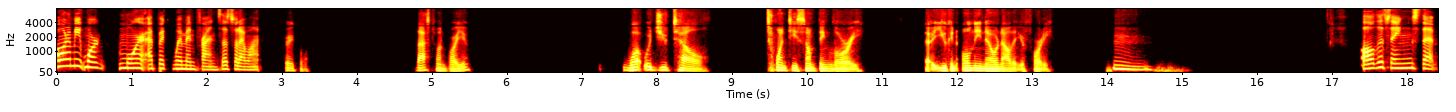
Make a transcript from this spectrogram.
I want to meet more more epic women friends. That's what I want. Very cool. Last one for you. What would you tell 20 something Lori that you can only know now that you're 40? Hmm. All the things that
